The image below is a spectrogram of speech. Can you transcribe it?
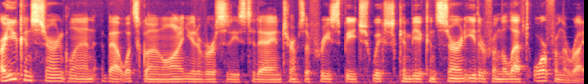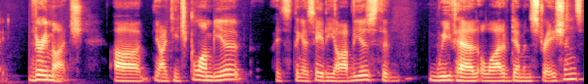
Are you concerned, Glenn, about what's going on at universities today in terms of free speech, which can be a concern either from the left or from the right? Very much. Uh, you know, I teach Columbia. I think I say the obvious that we've had a lot of demonstrations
